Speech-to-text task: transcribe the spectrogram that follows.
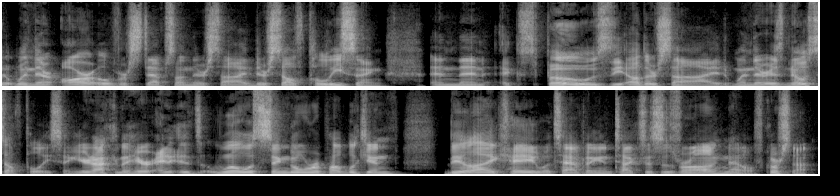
that when there are oversteps on their side, they're self-policing, and then expose the other side when there is no self-policing. You're not going to hear. Will a single Republican be like, "Hey, what's happening in Texas is wrong"? No, of course not.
